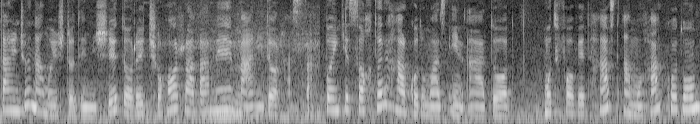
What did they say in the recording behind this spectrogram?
در اینجا نمایش داده میشه دارای چهار رقم معنیدار هستند با اینکه ساختار هر کدوم از این اعداد متفاوت هست اما هر کدوم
